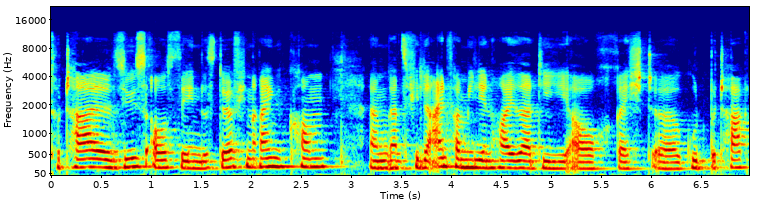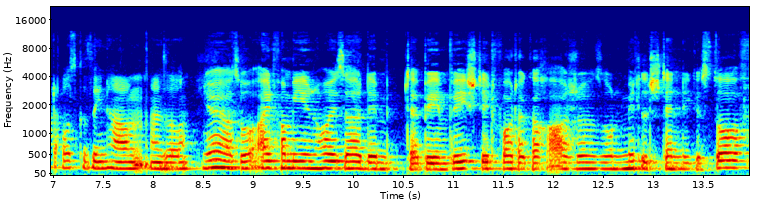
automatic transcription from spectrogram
total süß aussehendes Dörfchen reingekommen. Ähm, ganz viele Einfamilienhäuser, die auch recht äh, gut betagt ausgesehen haben. Also Ja, ja, so Einfamilienhäuser, der, der BMW steht vor der Garage, so ein mittelständiges Dorf,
